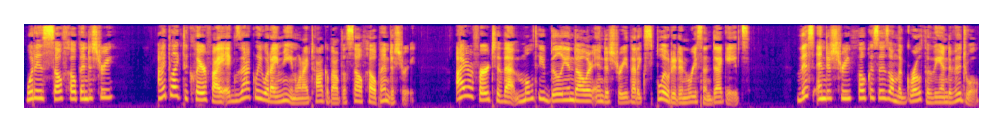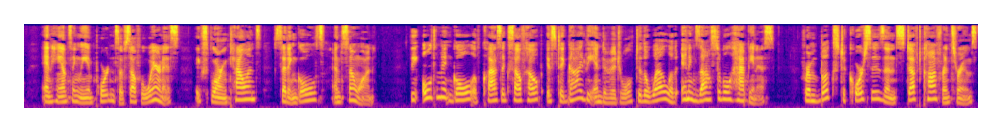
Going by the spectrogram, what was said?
What is self help industry? I'd like to clarify exactly what I mean when I talk about the self help industry. I refer to that multi billion dollar industry that exploded in recent decades. This industry focuses on the growth of the individual, enhancing the importance of self awareness, exploring talents, setting goals, and so on. The ultimate goal of classic self help is to guide the individual to the well of inexhaustible happiness. From books to courses and stuffed conference rooms,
